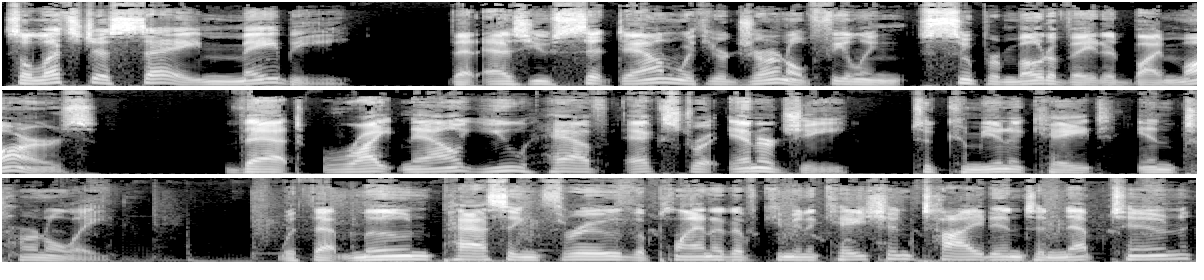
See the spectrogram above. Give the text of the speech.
So let's just say maybe that as you sit down with your journal feeling super motivated by Mars, that right now you have extra energy to communicate internally. With that moon passing through the planet of communication tied into Neptune,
